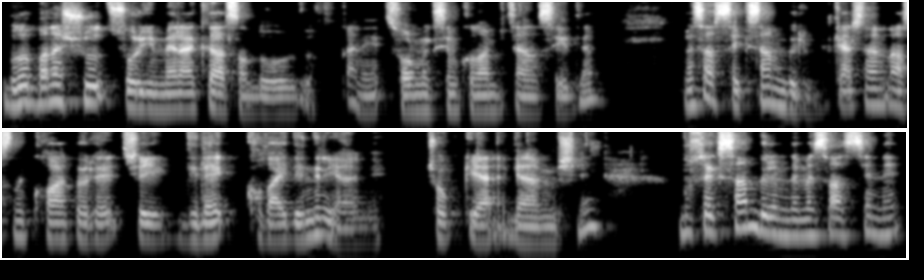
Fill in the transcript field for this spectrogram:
Bu da bana şu soruyu merakı aslında doğurdu. Hani sormak istediğim konudan bir tanesiydi. Mesela 80 bölüm. Gerçekten aslında kolay böyle şey dile kolay denir yani. Çok gel- gelen bir şey. Bu 80 bölümde mesela seni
